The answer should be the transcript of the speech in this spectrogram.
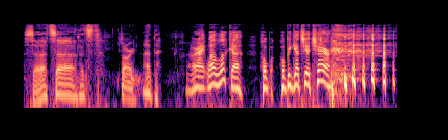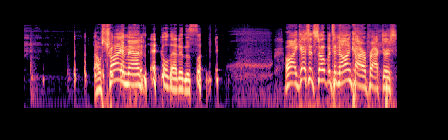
so that's uh, that's. Sorry. All right. Well, look. Uh, hope hope he gets you a chair. I was trying, man. Echo that in the sun. Well, I guess it's open to non-chiropractors. Masseuses.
